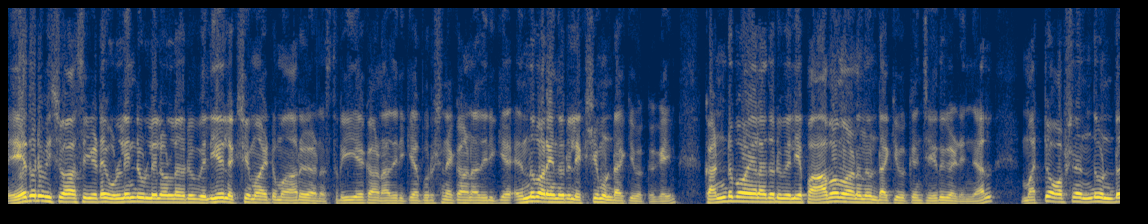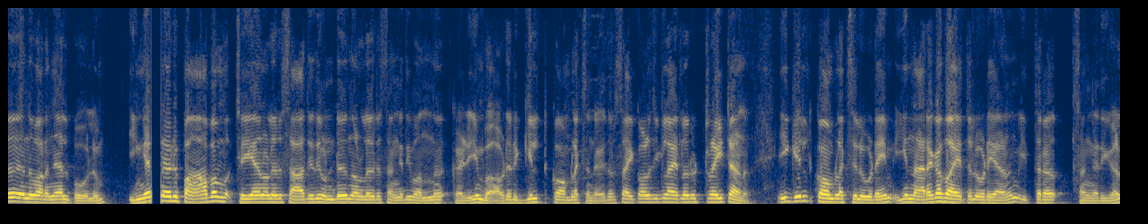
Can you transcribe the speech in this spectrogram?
ഏതൊരു വിശ്വാസിയുടെ ഉള്ളിന്റെ ഉള്ളിലുള്ള ഒരു വലിയ ലക്ഷ്യമായിട്ട് മാറുകയാണ്. സ്ത്രീയെ കാണാതിരിക്കുക പുരുഷനെ കാണാതിരിക്കുക എന്ന് പറയുന്ന ഒരു ലക്ഷ്യം ഉണ്ടാക്കി വെക്കുകയും കണ്ടുപോയാൽ അതൊരു വലിയ പാപമാണെന്ന് ഉണ്ടാക്കി വെക്കുകയും ചെയ്തു കഴിഞ്ഞാൽ മറ്റു ഓപ്ഷൻ എന്തുണ്ട് എന്ന് പറഞ്ഞാൽ പോലും ഇങ്ങനെ ഒരു പാപം ചെയ്യാനുള്ള ഒരു സാധ്യത ഉണ്ട് എന്നുള്ള ഒരു സംഗതി വന്ന് കഴിയുമ്പോൾ അവിടെ ഒരു ഗിൽറ്റ് കോംപ്ലക്സ് ഉണ്ട്. ഇതൊരു സൈക്കോളജിക്കൽ ആയിട്ടുള്ള ഒരു ട്രേറ്റ് ആണ്. ഈ ഗിൽറ്റ് കോംപ്ലക്സിലൂടെയും ഈ നരകഭയത്തിലൂടെയാണ് ഇത്തരം സംഗതികൾ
